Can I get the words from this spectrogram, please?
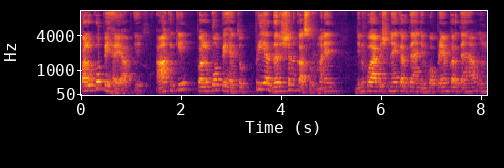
पलकों पे है आपके, आँख के पलकों पे है तो प्रिय दर्शन का सुख, माने जिनको आप स्नेह करते हैं, जिनको प्रेम करते हैं, उन,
